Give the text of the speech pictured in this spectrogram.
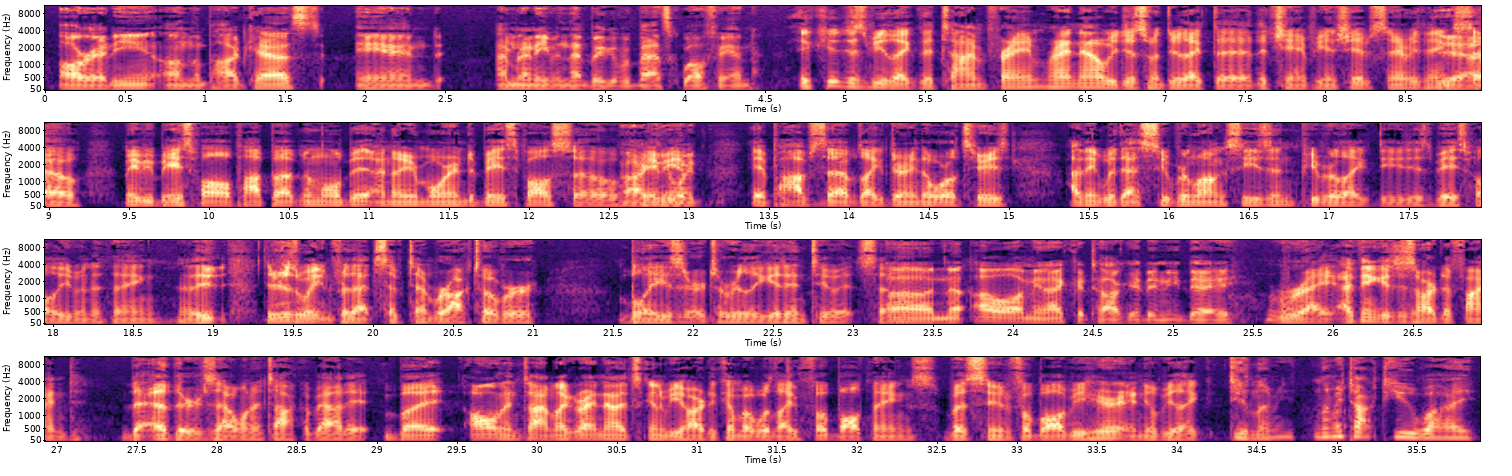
already on the podcast, and I'm not even that big of a basketball fan. It could just be like the time frame right now. We just went through like the, the championships and everything. Yeah. So maybe baseball will pop up in a little bit. I know you're more into baseball, so oh, I maybe can't it, it pops up like during the World Series. I think with that super long season, people are like, dude, is baseball even a thing? They- They're just waiting for that September, October blazer to really get into it. So Uh, no, oh, I mean, I could talk it any day. Right. I think it's just hard to find the others that want to talk about it. But all in time. Like right now it's gonna be hard to come up with like football things, but soon football will be here and you'll be like, dude, let me let me talk to you why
